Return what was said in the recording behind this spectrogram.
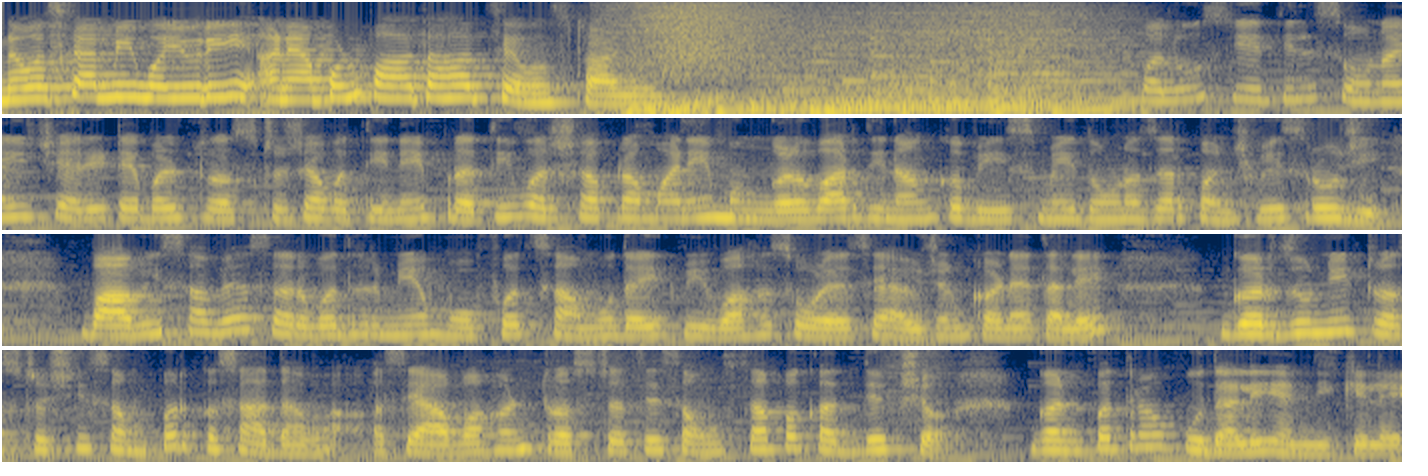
नमस्कार मी मयुरी आणि आपण पाहत आहात सेवन स्टार न्यूज. पलूस येथील सोनाई चॅरिटेबल ट्रस्टच्या वतीने प्रतिवर्षाप्रमाणे मंगळवार दिनांक वीस मे दोन हजार पंचवीस रोजी बावीसाव्या सर्वधर्मीय मोफत सामुदायिक विवाह सोहळ्याचे आयोजन करण्यात आले. गरजूंनी ट्रस्टशी संपर्क साधावा असे आवाहन ट्रस्टचे संस्थापक अध्यक्ष गणपतराव पुदाले यांनी केले.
